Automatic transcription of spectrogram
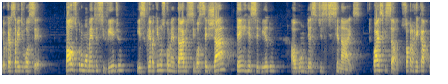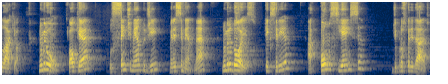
eu quero saber de você. Pause por um momento esse vídeo e escreva aqui nos comentários se você já tem recebido algum destes sinais. Quais que são? Só para recapitular aqui. Ó. Número um, qual é? O sentimento de merecimento, né? Número dois, o que, que seria? A consciência de prosperidade.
